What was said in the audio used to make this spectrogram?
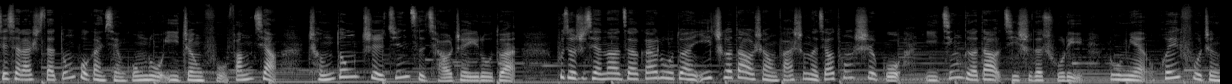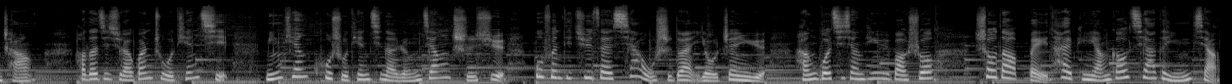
接下来是在东部干线公路义政府方向城东至君子桥这一路段，不久之前呢，在该路段一车道上发生的交通事故已经得到及时的处理，路面恢复正常。好的，继续来关注天气，明天酷暑天气呢仍将持续，部分地区在下午时段有阵雨。韩国气象厅预报说。受到北太平洋高气压的影响，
